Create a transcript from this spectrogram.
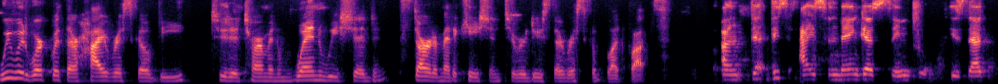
We would work with their high risk OB to determine when we should start a medication to reduce their risk of blood clots. And th- this Eisenmenger syndrome, is that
